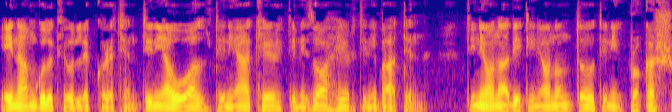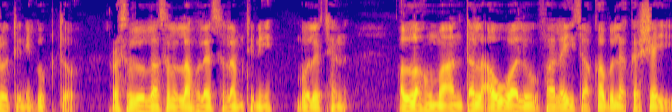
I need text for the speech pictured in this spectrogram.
এই নামগুলোকে উল্লেখ করেছেন। তিনি আউ্য়াল, তিনি আখের, তিনি জহের, তিনি বাতেন। তিনি অনাদি, তিনি অনন্ত, তিনি প্রকাশ্য, তিনি গুপ্ত। রসুল্লাহ সাল্লাম তিনি বলেছেন, আল্লাহুম্মা আন্তাল আউ্য়ালু ফালাই কাবলাকা শাই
